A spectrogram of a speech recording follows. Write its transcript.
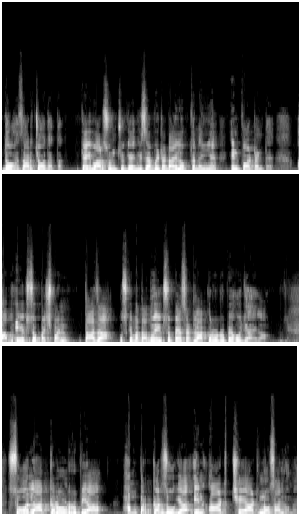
2014 तक। कई बार सुन चुके हैं घिसा पीटा डायलॉग तो नहीं है इंपॉर्टेंट है। अब 155 ताज़ा, उसके बता दूँ, एक सौ पैंसठ लाख करोड़ रुपए हो जाएगा। 100 लाख करोड़ रुपया हम पर कर्ज हो गया इन आठ छः आठ, नौ सालों में।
